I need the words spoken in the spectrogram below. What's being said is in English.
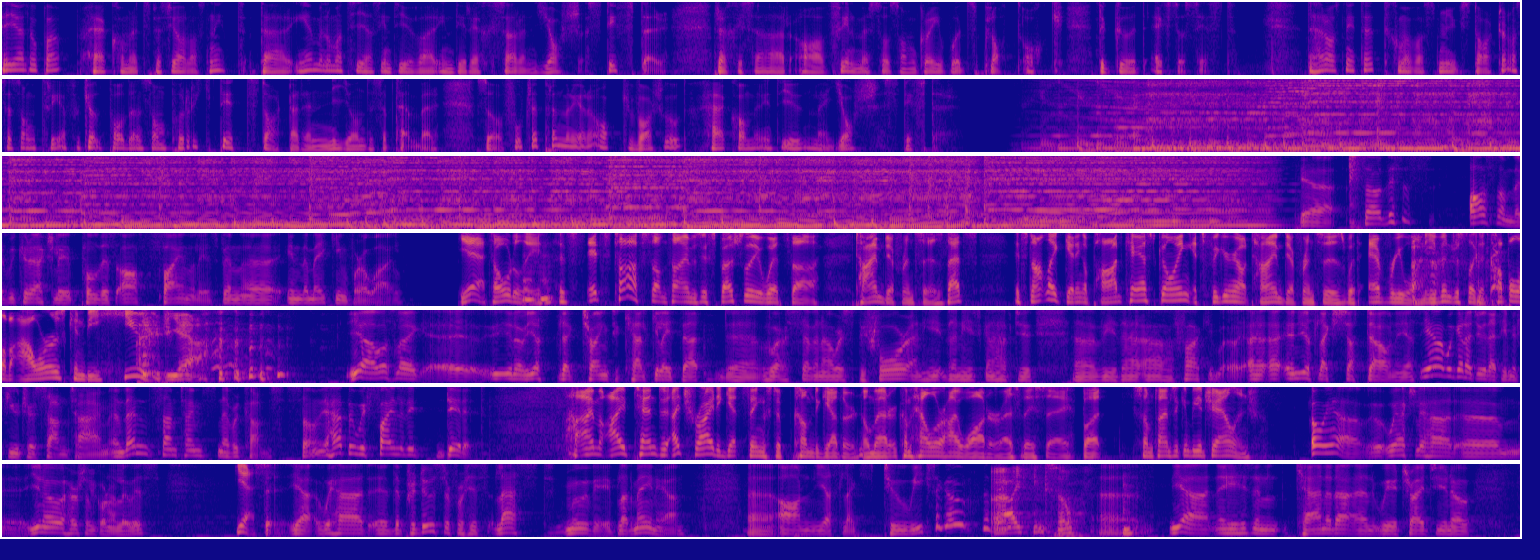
Hej allihopa! Här kommer ett specialavsnitt där Emil och Mattias intervjuar indie-regissören Josh Stifter. Regissör av filmer såsom Greywoods Plot och The Good Exorcist. Det här avsnittet kommer vara smygstarten av säsong 3 för Kultpodden som på riktigt startar den 9 september. Så fortsätt prenumerera och varsågod, här kommer intervjun med Josh Stifter. Yeah. So this is awesome that we could actually pull this off finally. It's been uh, in the making for a while. Yeah, totally. It's it's tough sometimes, especially with uh, time differences. That's it's not like getting a podcast going. It's figuring out time differences with everyone. Even just like a couple of hours can be huge. Yeah. Yeah, I was like, uh, you know, just like trying to calculate that. Uh, we are seven hours before, and he then he's gonna have to uh, be that. Oh fuck, uh, uh, and just like shut down and just yeah, we're gonna do that in the future sometime, and then sometimes never comes. So I'm happy we finally did it. I'm I tend to I try to get things to come together, no matter come hell or high water, as they say. But sometimes it can be a challenge. Oh yeah, we actually had, um, you know, Herschell Gordon Lewis. Yes. Yeah, we had uh, the producer for his last movie, Blood Mania, uh, on just like two weeks ago. I think. Uh, I think so. Uh, yeah, he's in Canada, and we tried to, you know,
